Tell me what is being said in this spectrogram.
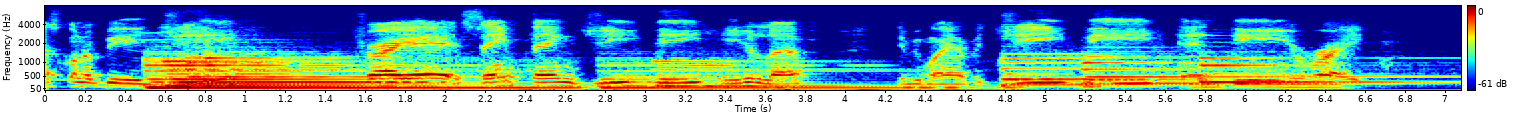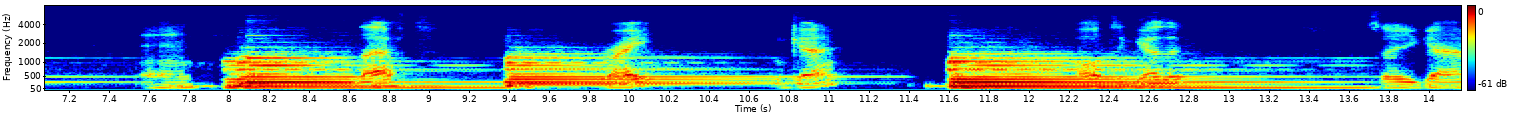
That's gonna be a G triad, same thing, G, D in your left. Then we're gonna have a G, B, and D in your right. And left, right, okay? All together. So you got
